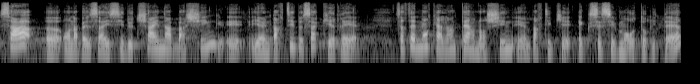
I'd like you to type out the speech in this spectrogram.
ça, euh, on appelle ça ici du China bashing, et il y a une partie de ça qui est réelle. Certainement qu'à l'interne en Chine, il y a une partie qui est excessivement autoritaire,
